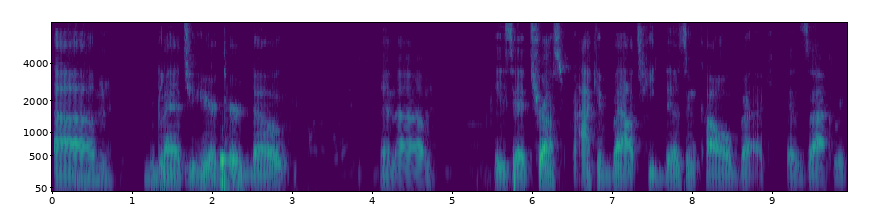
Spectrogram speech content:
um, glad you here, Kurt Dog. And um, he said, trust me, I can vouch. He doesn't call back. Exactly.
